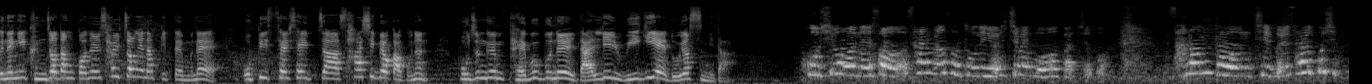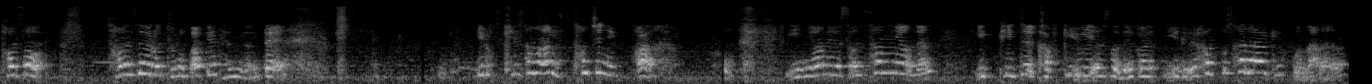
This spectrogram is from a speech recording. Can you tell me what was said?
은행이 근저당권을 설정해놨기 때문에 오피스텔 세입자 40여 가구는 보증금 대부분을 날릴 위기에 놓였습니다. 고시원에서 살면서 돈을 열심히 모아가지고 사람다운 집을 살고 싶어서 전세로 들어가게 됐는데 이렇게 상황이 터지니까 2년에서 3년은 이 빚을 갚기 위해서 내가 일을 하고 살아야겠구나.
